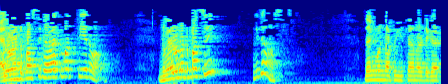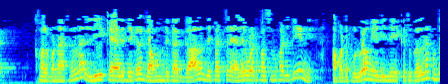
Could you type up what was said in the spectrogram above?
ඇලුනට පස්සේ පැවැත්මක් තියෙනවා. නොඇලුනට පස්සේ නිදහස්. දැන් ඔන්න අපි හිතන ටිකක් කල්පනා කරලා ලී කෑලි දෙක ගම් දෙකක් ගාලා දෙපැත්තට ඇලෙව්වට පස්සේ මොකද තියෙන්නේ? අපට පුළුවන් ඒ ලී එකතු කරලා හොඳ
